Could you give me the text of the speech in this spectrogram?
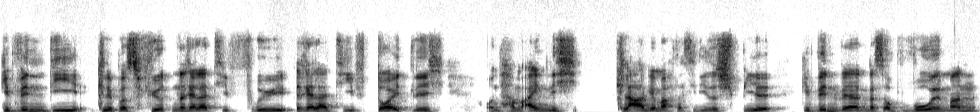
gewinnen. Die Clippers führten relativ früh, relativ deutlich und haben eigentlich klar gemacht, dass sie dieses Spiel gewinnen werden. Das, obwohl man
